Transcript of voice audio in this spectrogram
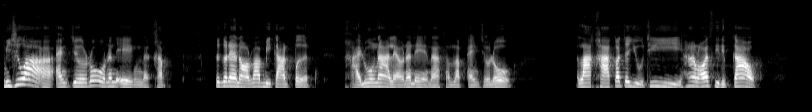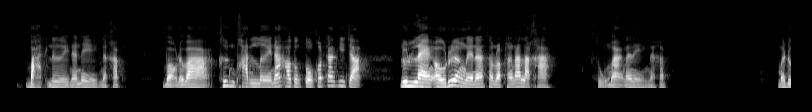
มีชื่อว่าแอ่า Angelo นั่นเองนะครับ ซึ่งก็แน่นอนว่ามีการเปิดขายล่วงหน้าแล้วนั่นเองนะสำหรับ Angelo ราคาก็จะอยู่ที่ 549 บาทเลยนั่นเองนะครับ บอกเลยว่าครึ่งพันเลยนะ เอาตรงๆค่อนข้างที่จะรุนแรงเอาเรื่องเลยนะสำหรับทางด้านราคาสูงมากนั่นเองนะครับ มาดู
